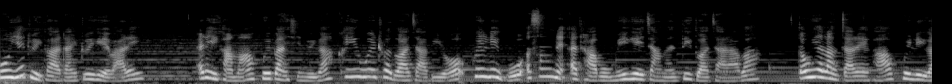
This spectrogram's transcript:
ကိုရက်တွေကအတိုင်းတွေ့ခဲ့ပါတယ်အဲ့ဒီအခါမှာခွေးပိုင်ရှင်တွေကခရီးဝေးထွက်သွားကြပြီးတော့ခွေးလေးကိုအဆောင်နဲ့အပ်ထားဖို့မေးခဲ့ကြမှန်းသိသွားကြတာပါ။ ၃ရက်လောက်ကြာတဲ့အခါခွေးလေးက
